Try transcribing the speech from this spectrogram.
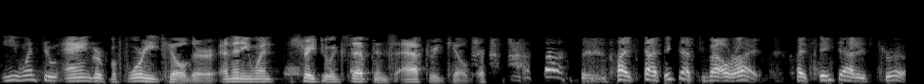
He went through anger before he killed her, and then he went straight to acceptance after he killed her. I, I think that's about right. I think that is true.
